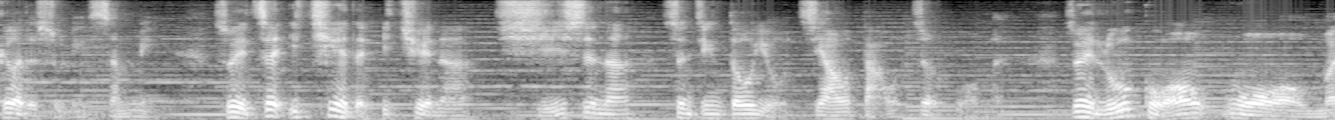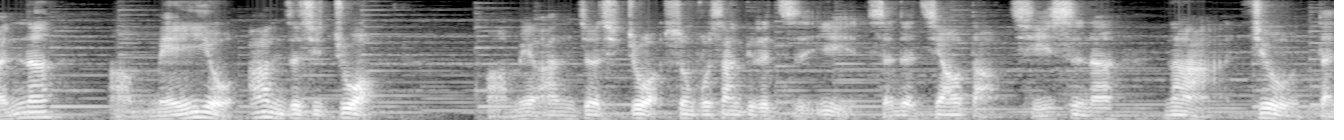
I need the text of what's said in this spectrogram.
个的属灵生命。所以这一切的一切呢，其实呢，圣经都有教导着我们。所以如果我们呢，啊，没有按着去做，啊，没有按这去做，顺服上帝的旨意、神的教导，其实呢，那就等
